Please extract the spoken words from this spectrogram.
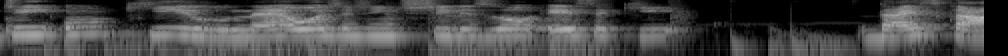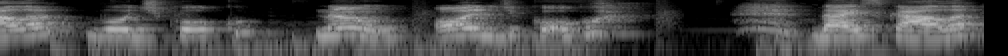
de 1 kg, né? Hoje a gente utilizou esse aqui da escala, vou de coco. Não, óleo de coco da escala.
